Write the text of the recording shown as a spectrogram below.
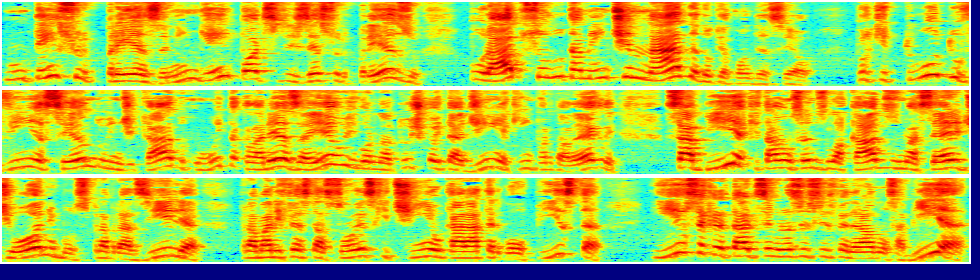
Não tem surpresa, ninguém pode se dizer surpreso por absolutamente nada do que aconteceu. Porque tudo vinha sendo indicado com muita clareza. Eu, Igor Natucci, coitadinho, aqui em Porto Alegre, sabia que estavam sendo deslocados uma série de ônibus para Brasília para manifestações que tinham caráter golpista e o secretário de Segurança do Distrito Federal não sabia,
